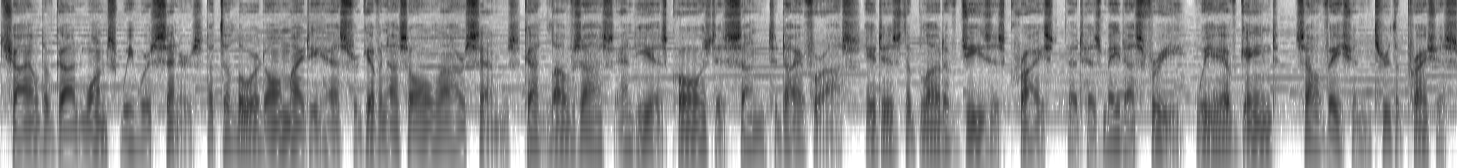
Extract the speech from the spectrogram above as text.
child of God, once we were sinners, but the Lord Almighty has forgiven us all our sins. God loves us, and He has caused His Son to die for us. It is the blood of Jesus Christ that has made us free. We have gained salvation through the precious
